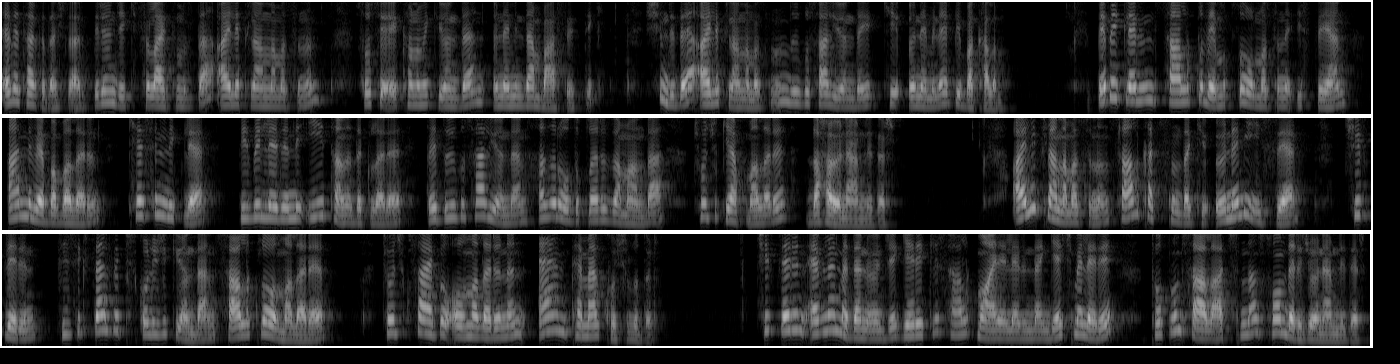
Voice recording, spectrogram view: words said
Evet arkadaşlar, bir önceki slaytımızda aile planlamasının sosyoekonomik yönden öneminden bahsettik. Şimdi de aile planlamasının duygusal yöndeki önemine bir bakalım. Bebeklerin sağlıklı ve mutlu olmasını isteyen anne ve babaların kesinlikle birbirlerini iyi tanıdıkları ve duygusal yönden hazır oldukları zamanda çocuk yapmaları daha önemlidir. Aile planlamasının sağlık açısındaki önemi ise çiftlerin fiziksel ve psikolojik yönden sağlıklı olmaları, çocuk sahibi olmalarının en temel koşuludur. Çiftlerin evlenmeden önce gerekli sağlık muayenelerinden geçmeleri toplum sağlığı açısından son derece önemlidir.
